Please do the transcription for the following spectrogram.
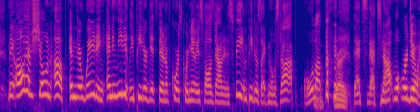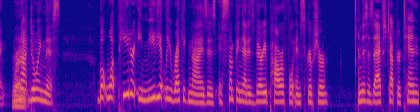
they all have shown up and they're waiting and immediately peter gets there and of course cornelius falls down at his feet and peter's like no stop. Hold up. Mm, right. that's that's not what we're doing. We're Right. not doing this. But what peter immediately recognizes is something that is very powerful in scripture. And this is acts chapter 10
